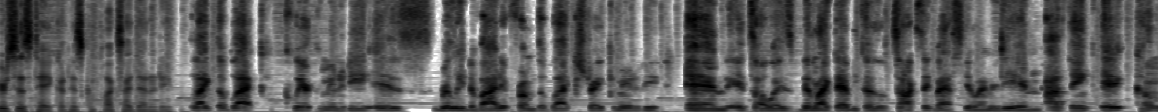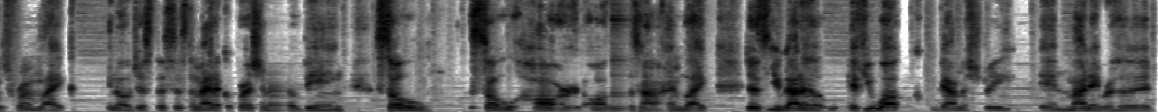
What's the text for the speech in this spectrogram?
Here's his take on his complex identity. Like the black queer community is really divided from the black straight community. And it's always been like that because of toxic masculinity. And I think it comes from like, you know, just the systematic oppression of being so so hard all the time. Like, just you gotta, if you walk down the street in my neighborhood,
